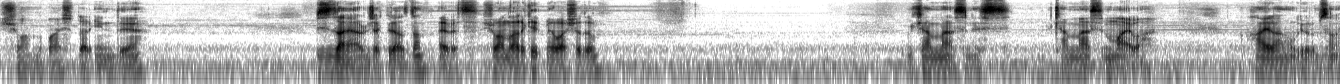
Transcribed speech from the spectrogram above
Şu anda başlıklar indi. Bizi de ayarlayacak birazdan. Evet. Şu anda hareket etmeye başladım. Mükemmelsiniz. Mükemmelsin Mayva. Hayran oluyorum sana.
